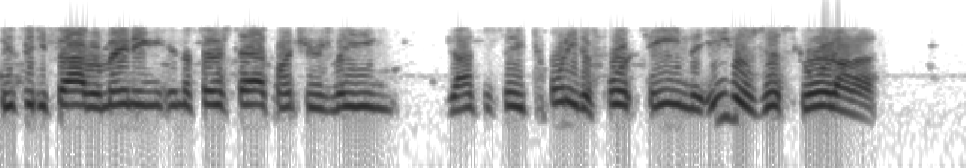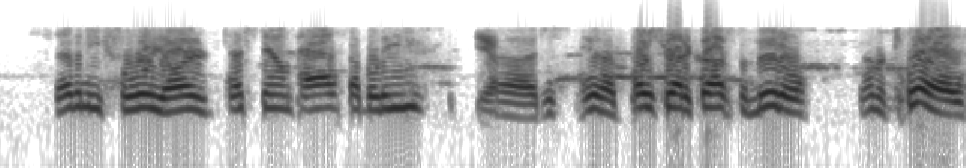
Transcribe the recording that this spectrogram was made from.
255 remaining in the first half. Punchers leading Johnson City 20 to 14. The Eagles just scored on a 74-yard touchdown pass, I believe. Yeah. Uh, just hit a post right across the middle, number 12.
